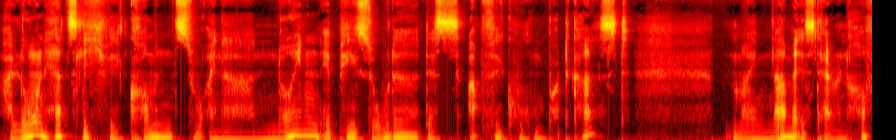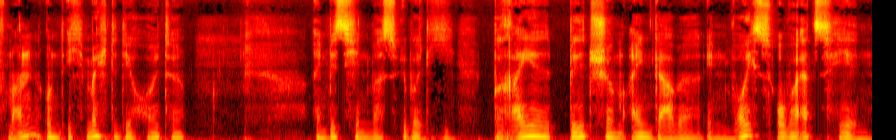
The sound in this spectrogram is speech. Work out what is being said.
Hallo und herzlich willkommen zu einer neuen Episode des Apfelkuchen-Podcast. Mein Name ist Aaron Hoffmann und ich möchte dir heute ein bisschen was über die Braille-Bildschirmeingabe in VoiceOver erzählen.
